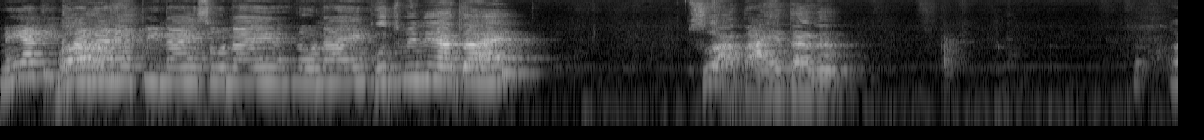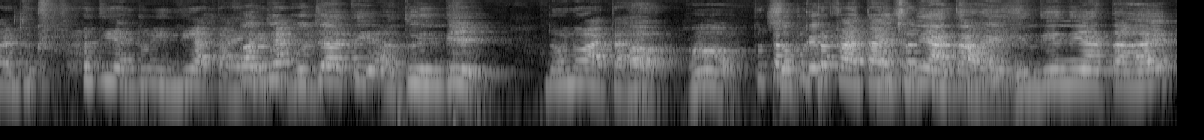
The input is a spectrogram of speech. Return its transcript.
नहीं आती खाना है पीना है सोना है रोना है। कुछ भी नहीं आता है। सो आता है ताना हिंदी आता है गुजराती हिंदी। दोनों आता है। हाँ, हाँ। तो सब आता है नहीं आता है। हिंदी नहीं आता है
